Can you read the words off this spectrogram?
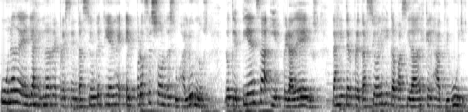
Una de ellas es la representación que tiene el profesor de sus alumnos, lo que piensa y espera de ellos, las interpretaciones y capacidades que les atribuye.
